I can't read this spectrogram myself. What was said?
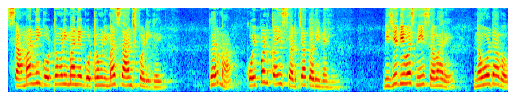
સામાનની ગોઠવણીમાં ને ગોઠવણીમાં સાંજ પડી ગઈ. ઘરમાં કોઈ પણ કંઈ ચર્ચા કરી નહીં. બીજે દિવસની સવારે નવોઢા વહુ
